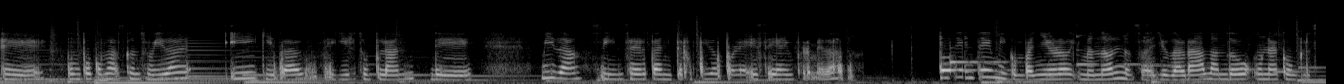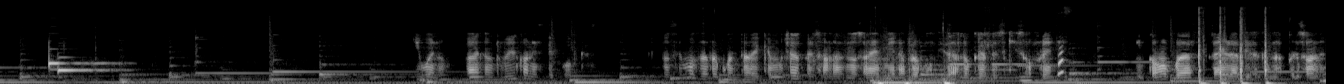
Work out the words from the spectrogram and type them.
eh, un poco más con su vida y quizás seguir su plan de vida sin ser tan interrumpido por esa enfermedad. Mi compañero Imanol nos ayudará dando una conclusión. Y bueno, para concluir con este podcast, nos hemos dado cuenta de que muchas personas no saben bien a profundidad lo que es la esquizofrenia ni cómo puede afectar en la vida de una persona.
